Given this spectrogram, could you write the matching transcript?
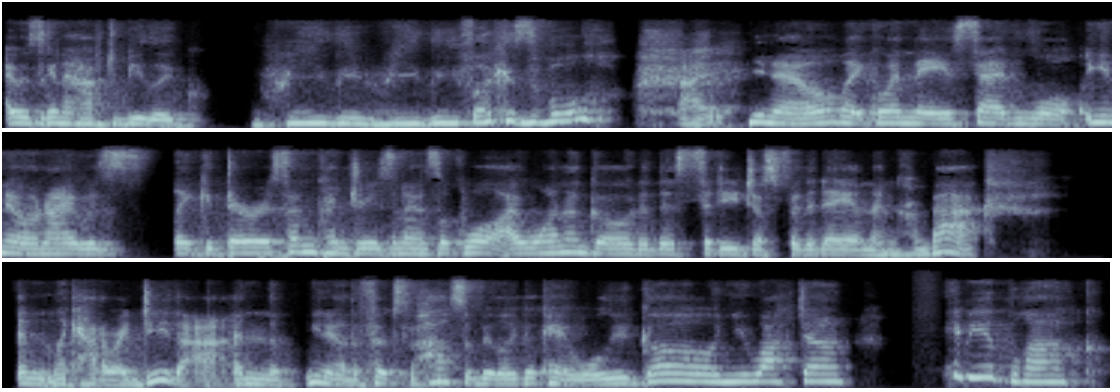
I was going to have to be like really, really flexible. Right. You know, like when they said, well, you know, and I was like, there are some countries, and I was like, well, I want to go to this city just for the day and then come back. And like, how do I do that? And the, you know, the folks at the house would be like, okay, well, you go and you walk down maybe a block,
